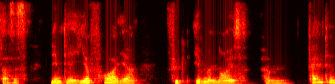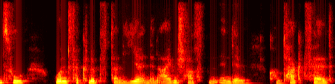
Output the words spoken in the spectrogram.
Das ist, nehmt ihr hier vor, ihr fügt eben ein neues ähm, Feld hinzu und verknüpft dann hier in den Eigenschaften in dem Kontaktfeld,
